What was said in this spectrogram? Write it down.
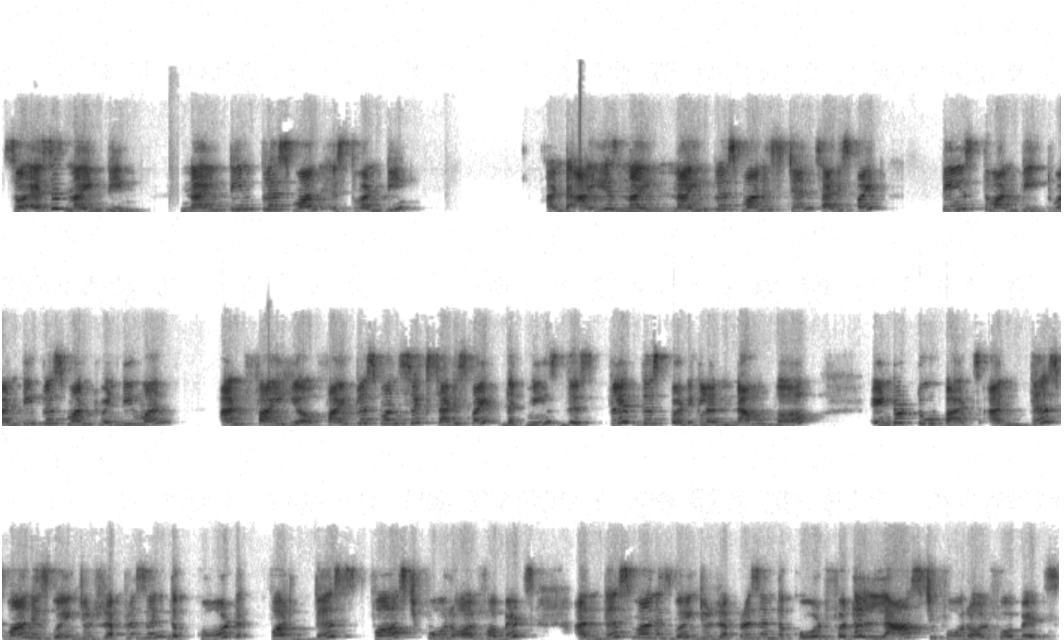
So s is 19 19 plus 1 is 20 and i is 9 9 plus 1 is 10 satisfied? T is 20 20 plus 1 21 and 5 here. 5 plus 1 6 satisfied? That means this split this particular number into two parts. And this one is going to represent the code for this first four alphabets. And this one is going to represent the code for the last four alphabets.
